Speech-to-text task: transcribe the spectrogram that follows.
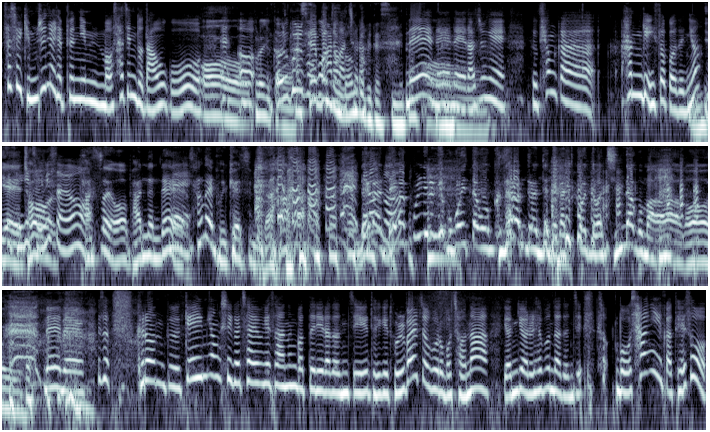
사실 김준일 대표님 뭐 사진도 나오고 어, 그러니까요. 얼굴 한세 보고 번 정도 알아맞혀라. 언급이 됐습니다. 네, 네, 네. 어. 나중에 그 평가 한 게 있었거든요. 예, 되게 저 재밌어요. 봤어요. 봤는데 네. 상당히 불쾌했습니다. 내가 거? 내가 꿀리는 게 뭐가 있다고 그 사람들한테 내가 그거 내가 진다고 막. 어, 예. 네네. 그래서 그런 그 게임 형식을 차용해서 하는 것들이라든지 되게 돌발적으로 뭐 전화 연결을 해본다든지 서- 뭐 상의가 돼서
